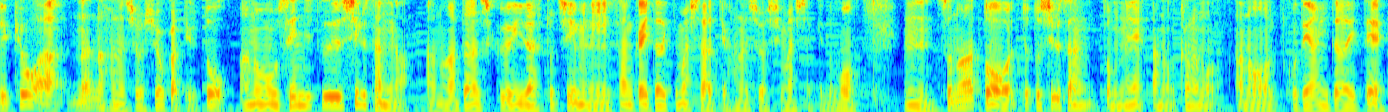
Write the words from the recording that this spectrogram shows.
で今日は何の話をしようかというとあの先日シルさんがあの新しくイラストチームに参加いただきましたっていう話をしましたけども、うん、その後ちょっとシルさんともねあのからもあのご提案いただいて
